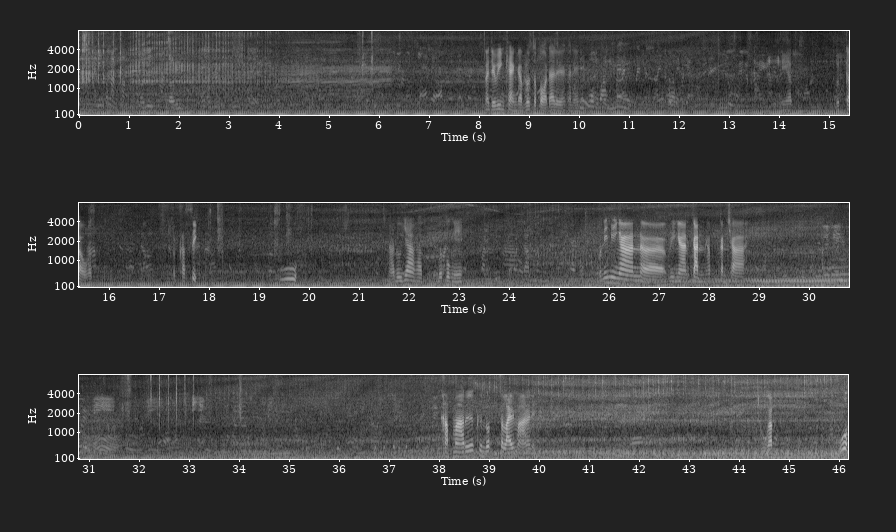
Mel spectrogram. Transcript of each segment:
น่าจะวิ่งแข่งกับรถสปอร์ตได้เลยนะคันนี้วงวันแม่งนี่ครับ รถเก่าครับรถคลาสสิกอู้หาดูยากครับรถพวกนี้ วันนี้มีงานเอ่อมีงานกันครับกัญชาขับมาหรือขึ้นรถสไลด์มานั่นนี่ดูครับ โอ้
